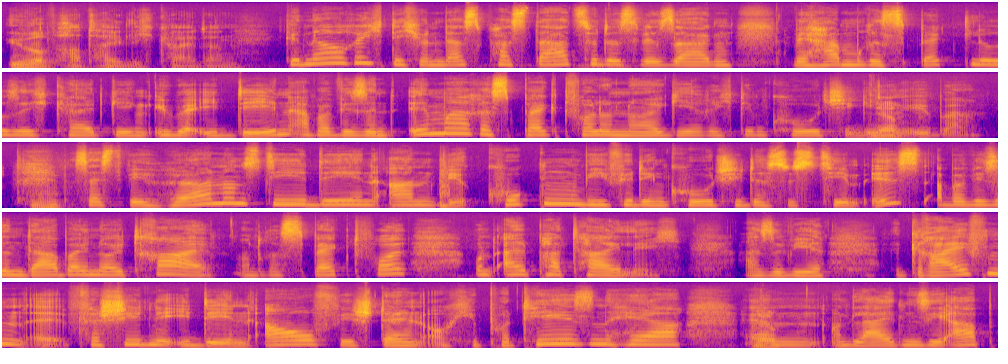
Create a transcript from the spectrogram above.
Überparteilichkeit an. Genau richtig. Und das passt dazu, dass wir sagen, wir haben Respektlosigkeit gegenüber Ideen, aber wir sind immer respektvoll und neugierig dem Coach gegenüber. Ja. Mhm. Das heißt, wir hören uns die Ideen an, wir gucken, wie für den Coach das System ist, aber wir sind dabei neutral und respektvoll und allparteilich. Also wir greifen äh, verschiedene Ideen auf, wir stellen auch Hypothesen her ähm, ja. und leiten sie ab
